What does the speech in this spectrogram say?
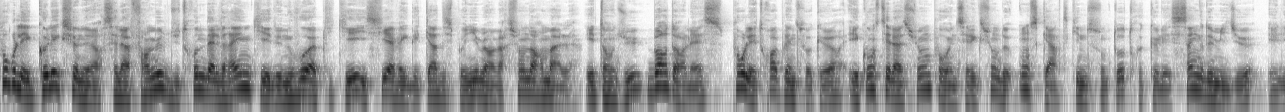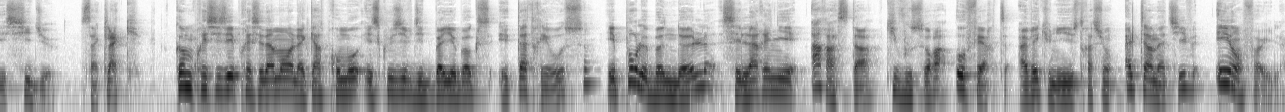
Pour les collectionneurs, c'est la formule du trône d'Eldraine qui est de nouveau appliquée ici avec des cartes disponibles en version normale, étendue, borderless pour les 3 Planeswalkers et Constellation pour une sélection de 11 cartes qui ne sont autres que les 5 demi-dieux et les 6 dieux ça claque. Comme précisé précédemment, la carte promo exclusive dite Buy a Box est Atreos. Et pour le bundle, c'est l'araignée Arasta qui vous sera offerte avec une illustration alternative et en foil.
